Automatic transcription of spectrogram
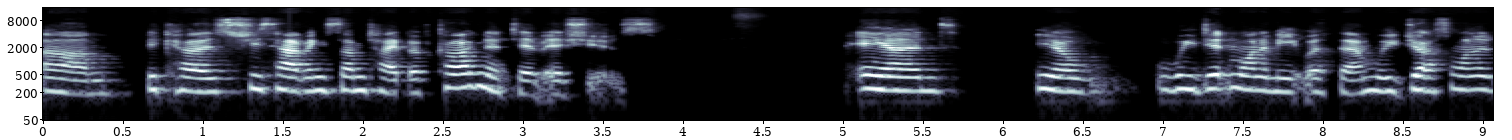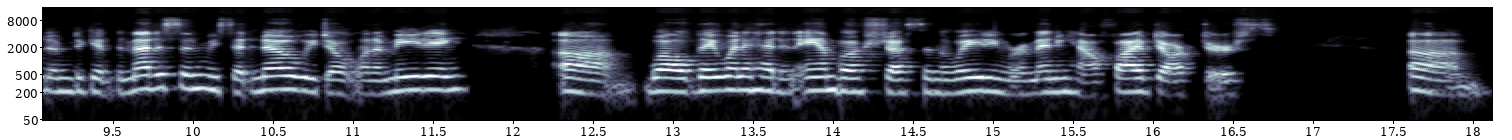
um, because she's having some type of cognitive issues. And, you know, we didn't want to meet with them. We just wanted them to give the medicine. We said, no, we don't want a meeting. Um, well, they went ahead and ambushed us in the waiting room, anyhow, five doctors. Um,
